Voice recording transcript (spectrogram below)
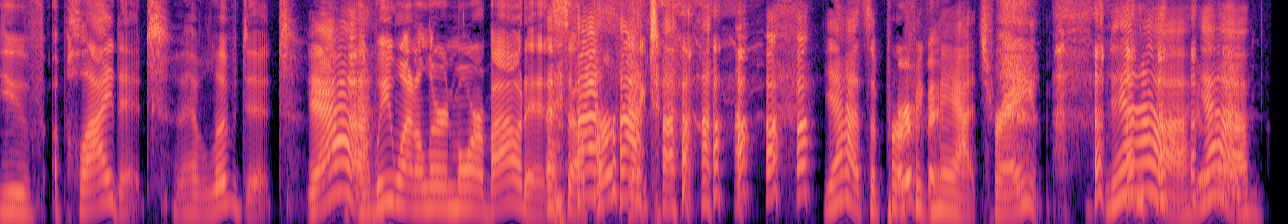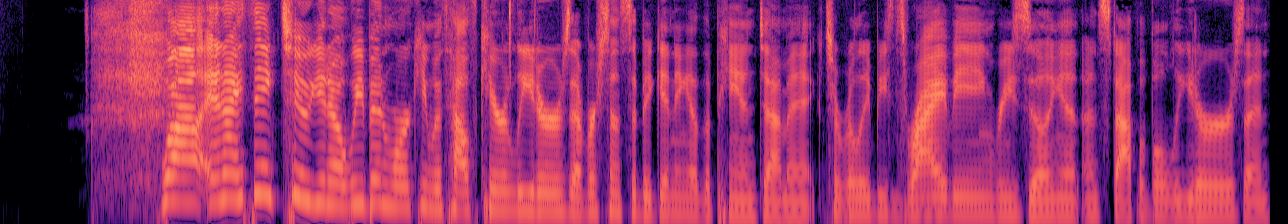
You've applied it have lived it. Yeah. And we want to learn more about it. So perfect. yeah, it's a perfect, perfect. match, right? Yeah, yeah. Well, and I think too, you know, we've been working with healthcare leaders ever since the beginning of the pandemic to really be mm-hmm. thriving, resilient, unstoppable leaders. And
